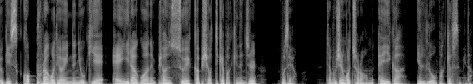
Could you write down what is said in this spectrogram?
여기 scope라고 되어 있는 여기에 a라고 하는 변수의 값이 어떻게 바뀌는지 보세요. 자, 보시는 것처럼 a가 1로 바뀌었습니다.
